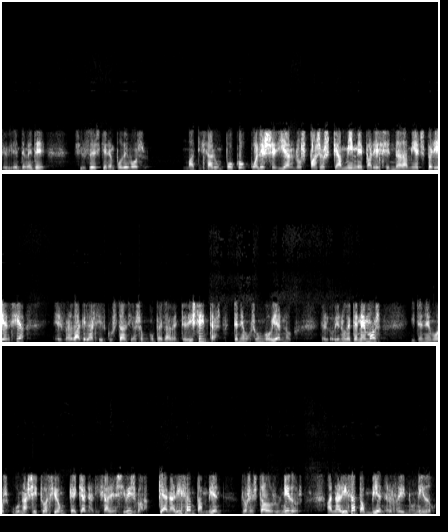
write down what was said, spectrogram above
evidentemente, si ustedes quieren, podemos matizar un poco cuáles serían los pasos que a mí me parecen, dada mi experiencia. Es verdad que las circunstancias son completamente distintas. Tenemos un gobierno, el gobierno que tenemos, y tenemos una situación que hay que analizar en sí misma, que analizan también los Estados Unidos, analiza también el Reino Unido,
